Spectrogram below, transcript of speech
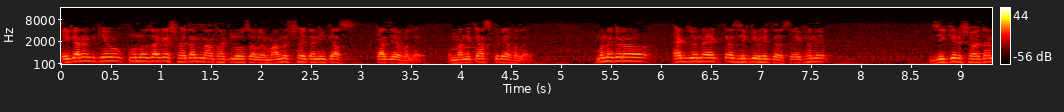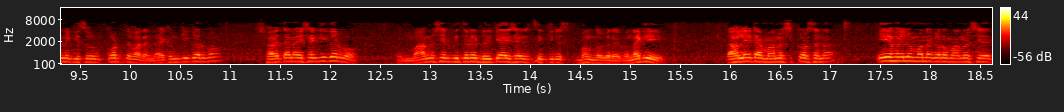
এই কারণে কেউ কোনো জায়গায় শয়তান না থাকলেও চলে, মানুষ শয়তানি কাজ, কাজে ফেলায় মানে কাজ করে ফেলায়। মনে করো একজনে একটা জিকির হইতেছে, এখানে জিকির শয়তানে কিছু করতে পারে না। এখন কি করব? শয়তান আইসা কি করব? মানুষের ভিতরে ঢুকে আইসা জিকির বন্ধ করাইবো নাকি? তাহলে এটা মানুষ করছে না। এ হইল মনে করো মানুষের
